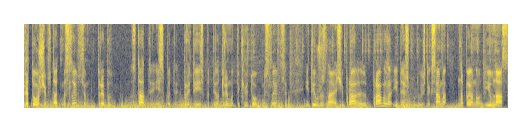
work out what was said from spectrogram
для того, щоб стати мисливцем, треба здати іспити, пройти іспити, отримати квіток мисливця, і ти вже знаючи е, правила, ідеш полюєш. Так само, напевно, і в нас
